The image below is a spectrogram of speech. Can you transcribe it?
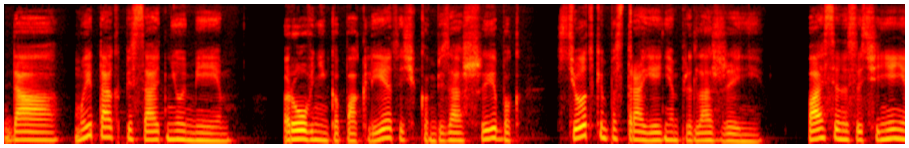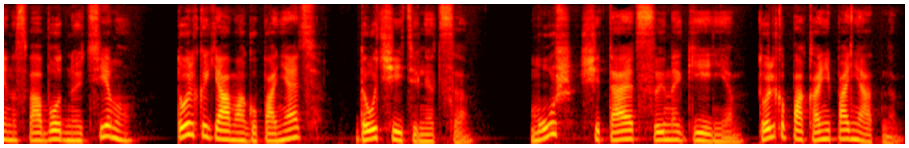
Да, мы так писать не умеем. Ровненько по клеточкам, без ошибок, с четким построением предложений. Вася на сочинение на свободную тему только я могу понять, да учительница. Муж считает сына гением, только пока непонятным.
